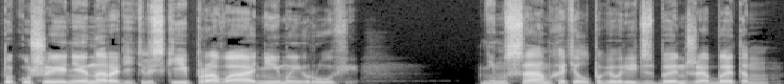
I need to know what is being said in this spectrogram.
покушение на родительские права Нима и Руфи. Ним сам хотел поговорить с Бенджи об этом,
